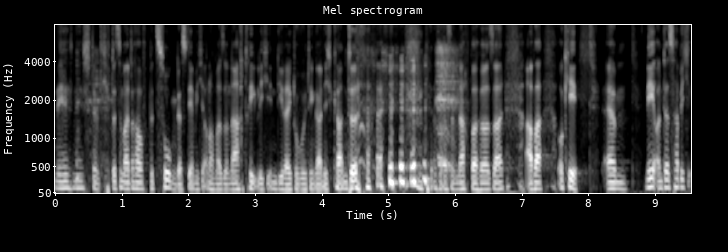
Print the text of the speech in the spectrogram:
nee, nee, stimmt. Ich habe das immer darauf bezogen, dass der mich auch nochmal so nachträglich indirekt, obwohl ich den gar nicht kannte, war im Nachbarhörsaal. Aber okay, ähm, nee, und das habe ich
